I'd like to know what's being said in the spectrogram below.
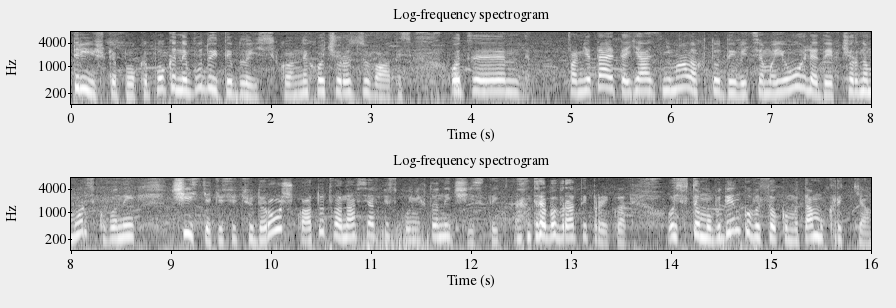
Трішки поки, поки не буду йти близько, не хочу роззуватись. От е, Пам'ятаєте, я знімала, хто дивиться мої огляди в Чорноморську. Вони чистять ось цю дорожку, а тут вона вся в піску, ніхто не чистить. Треба брати приклад. Ось в тому будинку високому там укриття.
